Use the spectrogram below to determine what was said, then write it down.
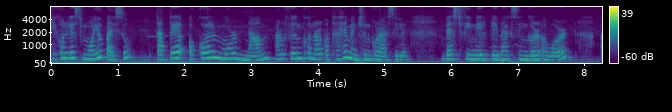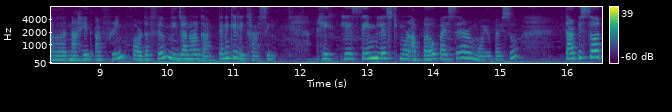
সেইখন লিষ্ট ময়ো পাইছোঁ। তাতে অকল মোৰ নাম আৰু ফিল্মখনৰ কথাহে মেনশ্যন কৰা আছিলে। Best female playback singer award Nahid Afrin for the film নিজানৰ গান তেনেকৈ লিখা আছিল। সেই সেই ছেইম লিষ্ট মোৰ আব্বাও পাইছে আৰু ময়ো পাইছোঁ। তাৰপিছত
